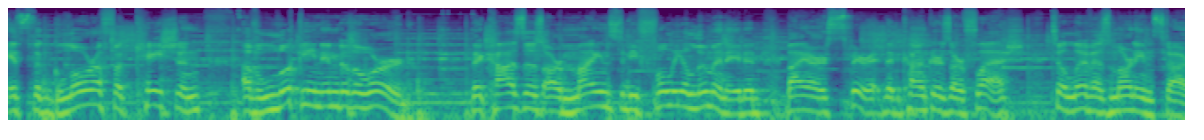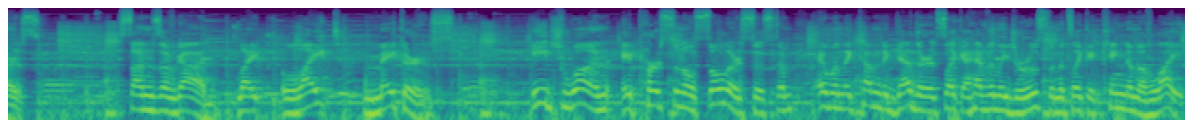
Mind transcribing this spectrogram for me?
It's the glorification of looking into the Word that causes our minds to be fully illuminated by our spirit that conquers our flesh to live as morning stars, sons of God, like light makers. Each one a personal solar system, and when they come together, it's like a heavenly Jerusalem, it's like a kingdom of light.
